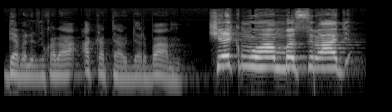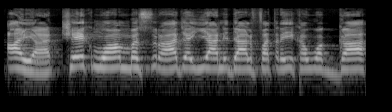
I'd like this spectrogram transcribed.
dabalatu kana akka taa'u darbaa. Sheek Muhammad Siraaj ayaan Sheek Muhammad Siraaj ayyaanni daalfaxirii kan waggaa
